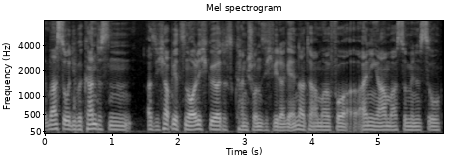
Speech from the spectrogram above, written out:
was so die bekanntesten, also ich habe jetzt neulich gehört, das kann schon sich wieder geändert haben, aber vor einigen Jahren war es zumindest so,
